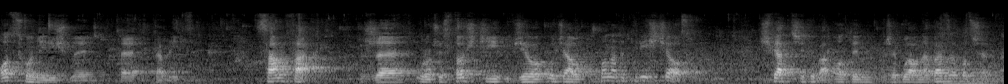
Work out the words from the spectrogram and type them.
odsłoniliśmy te tablice. Sam fakt, że w uroczystości wzięło udział ponad 200 osób, świadczy chyba o tym, że była ona bardzo potrzebna.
